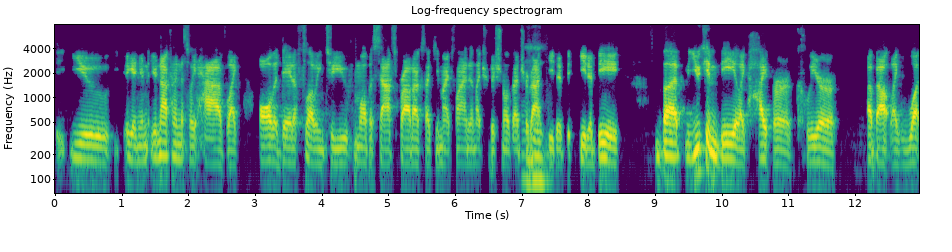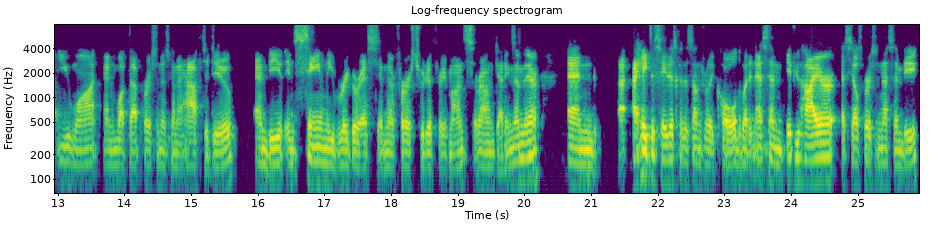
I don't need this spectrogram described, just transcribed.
you, again, you're, you're not going to necessarily have like all the data flowing to you from all the SaaS products, like you might find in like traditional venture back mm-hmm. B2B, B2B, but you can be like hyper clear about like what you want and what that person is going to have to do and be insanely rigorous in their first two to three months around getting them there. And I, I hate to say this because it sounds really cold, but in SM, if you hire a salesperson in SMB,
